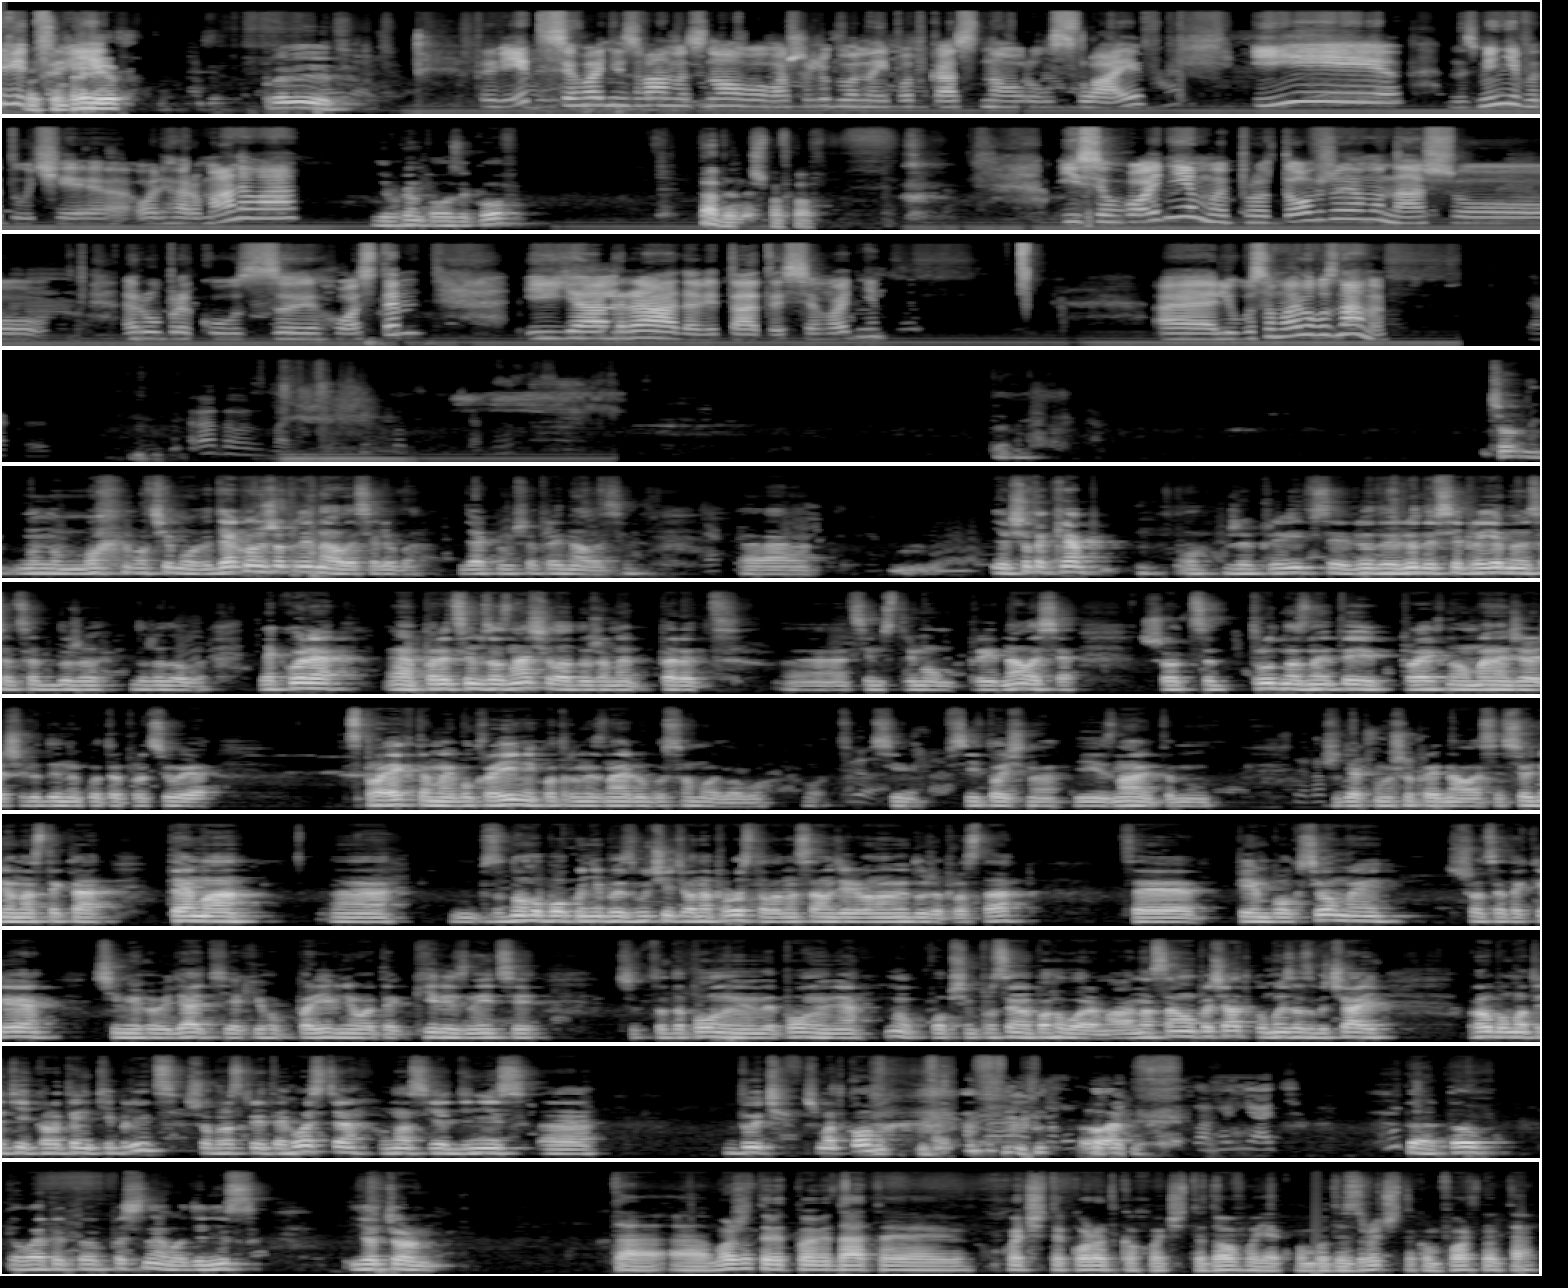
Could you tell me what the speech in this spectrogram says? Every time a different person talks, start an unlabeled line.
Привіт,
Усім
привіт.
Привіт.
Привіт. Сьогодні з вами знову ваш улюблений подкаст No Rules Live і незмінні ведучі Ольга Романова.
Євген Полозяков.
Та Денис Шматков.
І сьогодні ми продовжуємо нашу рубрику з гостем. І я рада вітати сьогодні е, Любу Самойлову з нами.
Рада вас бачити. Всіх хлопців, дівчат.
Мовчимо. Дякую, що приєдналися, Люба. Дякую, що приєдналися.
Дякую.
Е, Якщо так я. О, вже привіт всі. Люди, люди всі приєднуються, це дуже, дуже добре. Як Оля е, перед цим зазначила, дуже ми перед е, цим стрімом приєдналися, що це трудно знайти проєктного менеджера чи людину, яка працює з проектами в Україні, котра не знає Любу Самойлову. От, всі, всі точно її знають, тому дякуємо, що приєдналися. Сьогодні у нас така тема. Е, з одного боку, ніби звучить вона просто, але на самом деле вона не дуже проста. Це PMBOK 7, що це таке, з чим його їдять, як його порівнювати, які різниці, чи це доповнення, не доповнення. Ну, в общем, про це ми поговоримо. А на самому початку ми зазвичай робимо такий коротенький бліц, щоб розкрити гостя. У нас є Денис е, Дудь Шматков. Так, то давайте то почнемо. Денис, your turn.
Та е, можете відповідати, хочете коротко, хочете довго, як вам буде зручно, комфортно. Та?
